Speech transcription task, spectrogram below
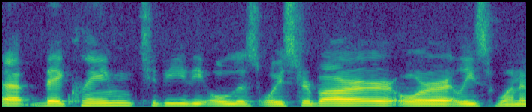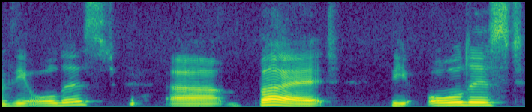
uh, they claim to be the oldest oyster bar, or at least one of the oldest. Uh, but the oldest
